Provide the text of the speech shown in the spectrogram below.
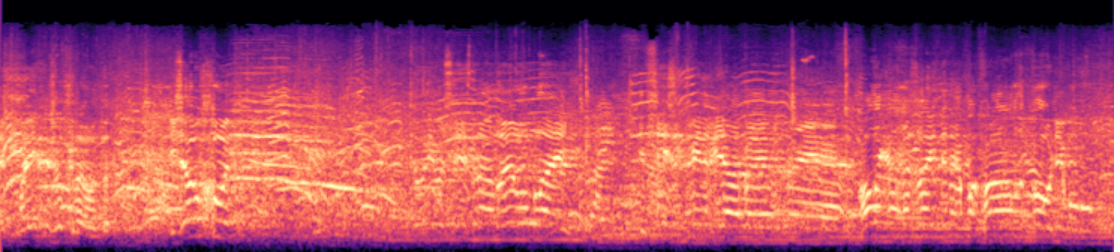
Even meteen zo groot. Die Is ook goed. Tony was gisteravond helemaal blij. In 26 jaar bij, bij uh, eh, alle en gezeten en hij mag vanavond het podium op.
